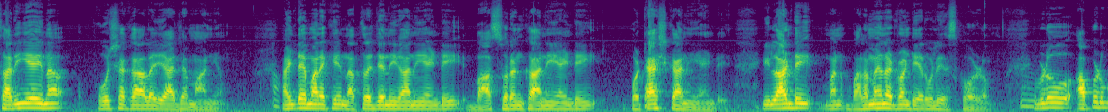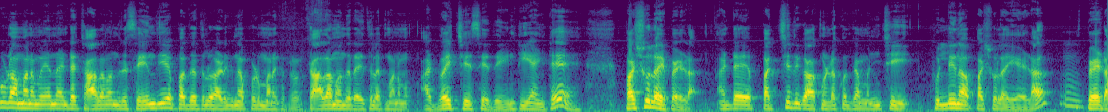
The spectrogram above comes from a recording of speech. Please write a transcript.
సరి అయిన పోషకాల యాజమాన్యం. అంటే మనకి నత్రజని కానివ్వండి భాస్వరం కానివ్వండి పొటాష్ కానివ్వండి ఇలాంటి మన బలమైనటువంటి ఎరువులు వేసుకోవడం. ఇప్పుడు అప్పుడు కూడా మనం ఏంటంటే చాలామంది సేంద్రియ పద్ధతిలో అడిగినప్పుడు మనకు చాలామంది రైతులకు మనం అడ్వైజ్ చేసేది ఏంటి అంటే పశువుల పేడ. అంటే పచ్చిది కాకుండా కొంచెం మంచి కుళ్ళిన పశువుల ఏడ పేడ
